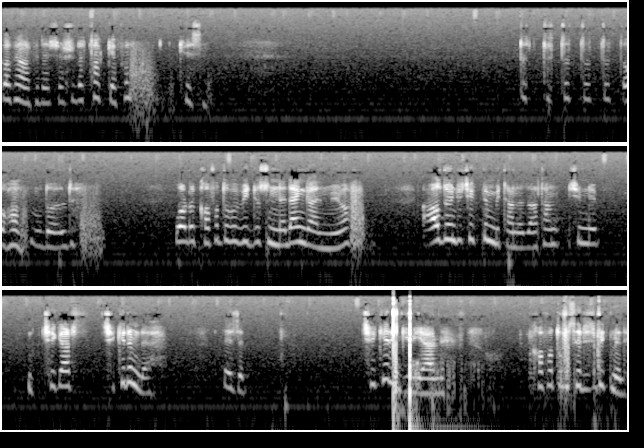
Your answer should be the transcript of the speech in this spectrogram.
Bakın arkadaşlar şurada tak yapın. Kesin. Tut tut tut tut tut. Oha o da öldü. Bu arada kafa topu videosu neden gelmiyor? Az önce çektim bir tane zaten. Şimdi çeker çekerim de. Neyse. Çekerim gibi yani. Kafa topu serisi bitmedi.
